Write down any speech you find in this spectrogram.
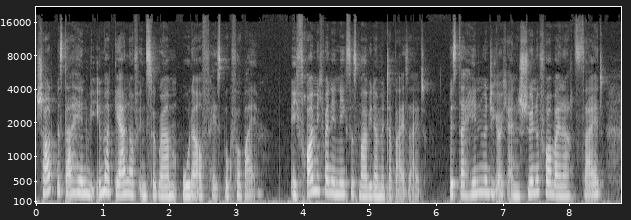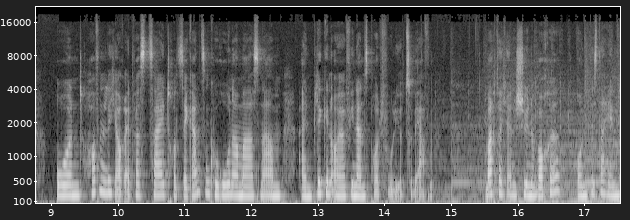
Schaut bis dahin wie immer gerne auf Instagram oder auf Facebook vorbei. Ich freue mich, wenn ihr nächstes Mal wieder mit dabei seid. Bis dahin wünsche ich euch eine schöne Vorweihnachtszeit und hoffentlich auch etwas Zeit, trotz der ganzen Corona-Maßnahmen einen Blick in euer Finanzportfolio zu werfen. Macht euch eine schöne Woche und bis dahin.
